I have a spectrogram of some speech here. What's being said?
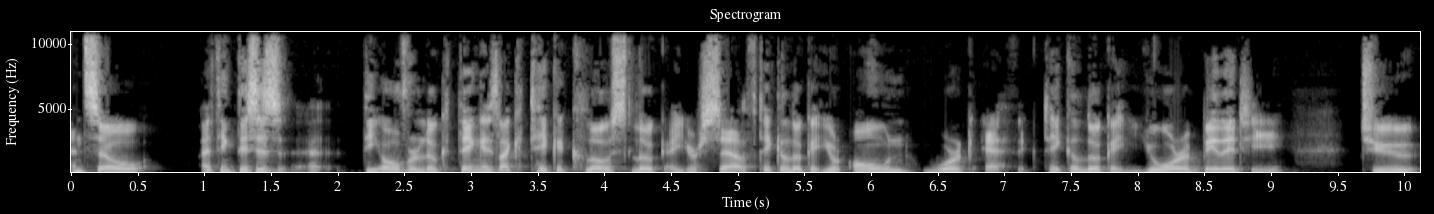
and so I think this is uh, the overlooked thing is like take a close look at yourself, take a look at your own work ethic, take a look at your ability to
